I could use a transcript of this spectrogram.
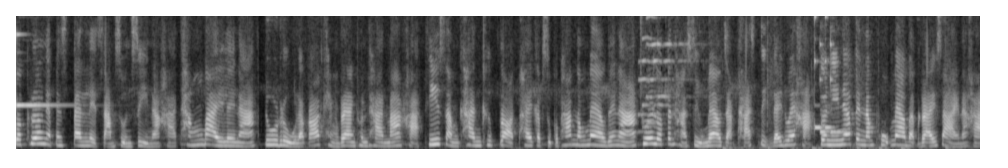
ตัวเครื่องเนี่ยเป็นสแตนเลส 304 นะคะ ทั้งใบเลยนะ ดูหรูแล้วก็แข็งแรงทนทานมากค่ะ ที่สำคัญคือปลอดภัยกับสุขภาพน้องแมวด้วยนะ ช่วยลดปัญหาสิวแมวจากพลาสติกได้ด้วยค่ะ ตัวนี้เนี่ยเป็นน้ำพุแมวแบบไร้สายนะคะ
